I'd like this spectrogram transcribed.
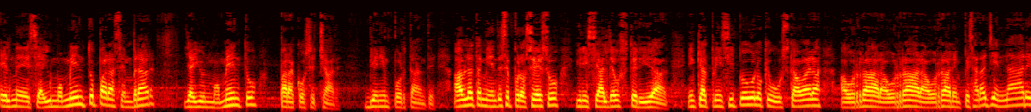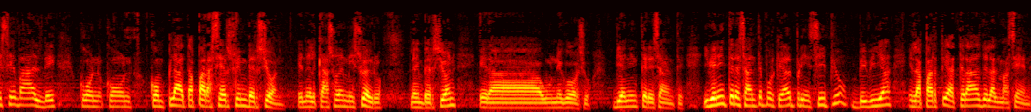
Él me decía, hay un momento para sembrar y hay un momento para cosechar. Bien importante. Habla también de ese proceso inicial de austeridad, en que al principio lo que buscaba era ahorrar, ahorrar, ahorrar, empezar a llenar ese balde con, plata para hacer su inversión. En el caso de mi suegro, la inversión era un negocio bien interesante. Y bien interesante porque al principio vivía en la parte de atrás del almacén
